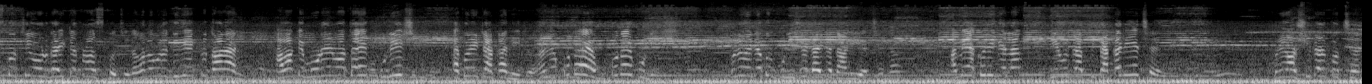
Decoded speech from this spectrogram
ক্রস করছি ওর গাড়িটা ক্রস করছি। তখন বলে দিদি একটু দাঁড়ান। আমাকে মনের মাথায় পুলিশ এখনই টাকা নিল আমি কোথায় কোথায় পুলিশ? বলে ওই দেখুন পুলিশের গাড়িটা দাঁড়িয়ে আছে। আমি এখনই গেলাম দিয়ে বলছে আপনি টাকা নিয়েছেন? উনি অস্বীকার করছেন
